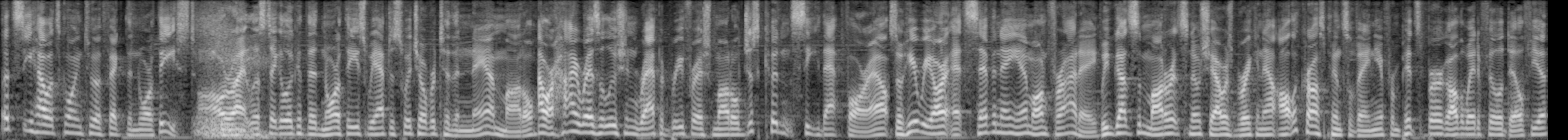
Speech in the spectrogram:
Let's see how it's going to affect the Northeast. All right, let's take a look at the Northeast. We have to switch over to the NAM model. Our high resolution rapid refresh model just couldn't see that far out. So here we are at 7 a.m. on Friday. We've got some moderate snow showers breaking out all across Pennsylvania from Pittsburgh all the way to Philadelphia.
